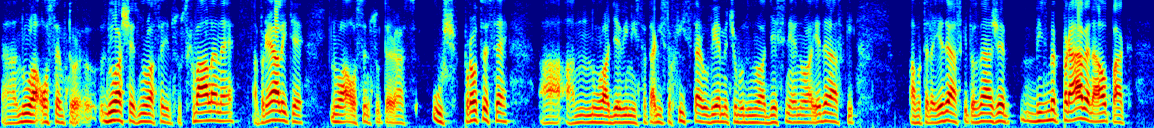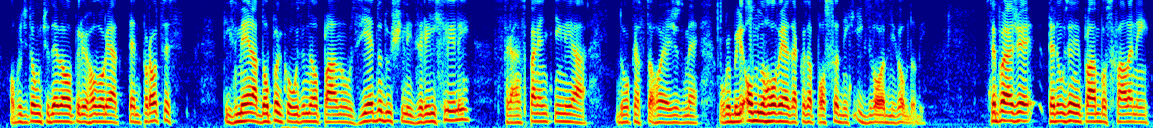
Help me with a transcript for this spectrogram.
06, 07 sú schválené a v realite 08 sú teraz už v procese a, a 09 sa takisto chystajú. Vieme, čo budú 010 a 011, alebo teda 11. To znamená, že my sme práve naopak, oproti tomu, čo developeri hovoria, ten proces tých zmien a doplnkov územného plánu zjednodušili, zrýchlili, stransparentnili a dôkaz toho je, že sme urobili o mnoho viac ako za posledných x volebných období. Chcem povedať, že ten územný plán bol schválený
